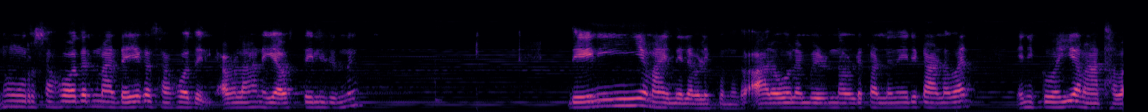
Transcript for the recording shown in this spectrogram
നൂറ് സഹോദരന്മാരുടെ ഏക സഹോദരി. അവളാണ് ഈ അവസ്ഥയിലിരുന്ന് ദയനീയമായി നിലവിളിക്കുന്നത്. ആലോലം വീഴുന്നവളുടെ കണ്ണുനീര് കാണുവാൻ എനിക്ക് വയ്യ മാധവ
